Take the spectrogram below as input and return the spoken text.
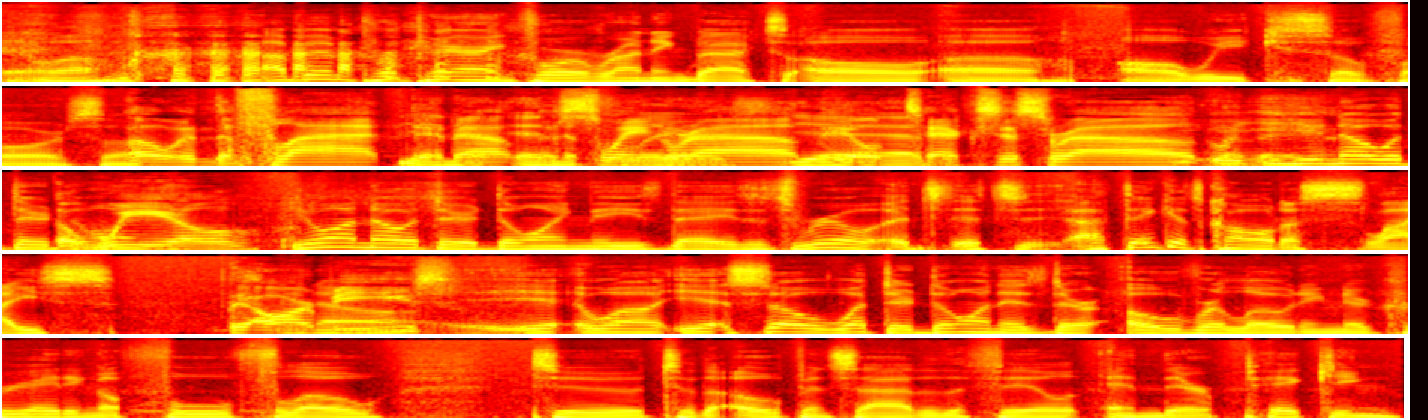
well, I've been preparing for running backs all uh, all week so far. So Oh, in the flat Yeah, and in the- out in the, the swing flares. route, the old the- Texas route. You, you know what they're the doing? wheel. You want to know what they're doing these days? It's real. It's it's. I think it's called a slice. The You know, RBs? yeah, well, yeah. So what they're doing is they're overloading. They're creating a full flow to to the open side of the field, and they're picking.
